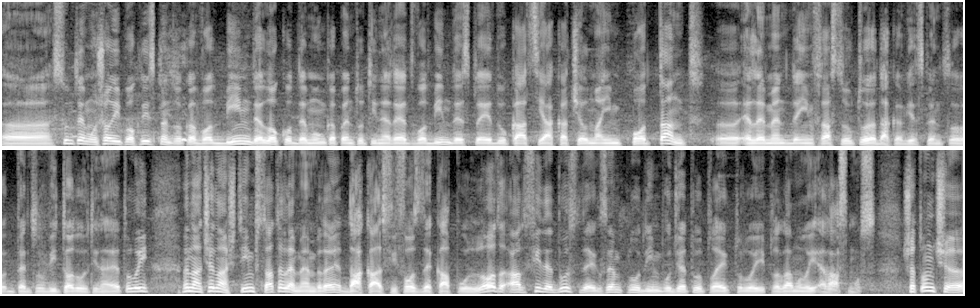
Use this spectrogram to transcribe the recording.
Uh, suntem ușor ipocriți pentru că vorbim de locuri de muncă pentru tineret, vorbim despre educația ca cel mai important uh, element de infrastructură, dacă vreți, pentru, pentru viitorul tineretului. În același timp, statele membre, dacă ar fi fost de capul lor, ar fi redus, de exemplu, din bugetul proiectului programului Erasmus. Și atunci, uh,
